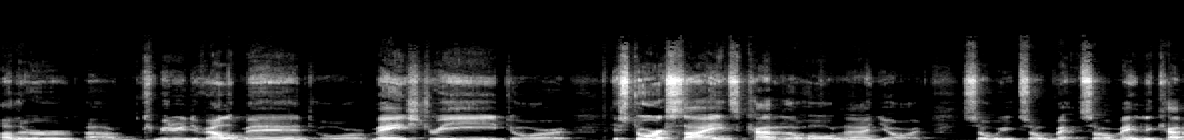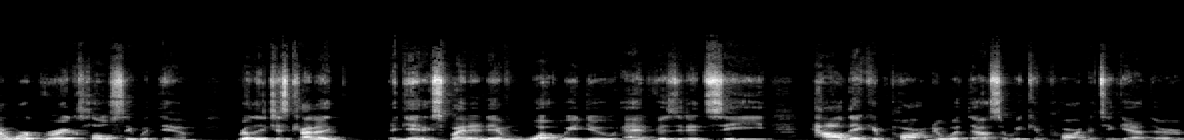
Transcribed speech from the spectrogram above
other um, community development or Main Street or historic sites, kind of the whole nine yards. So we so so mainly kind of work very closely with them, really just kind of again explaining to them what we do at Visit NC how they can partner with us and we can partner together.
